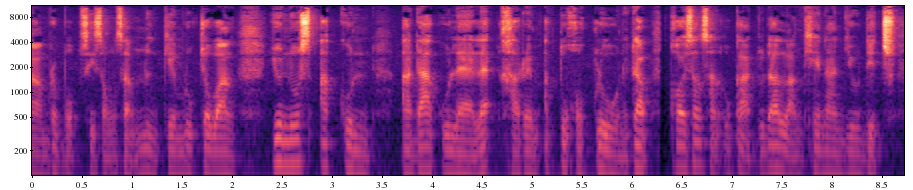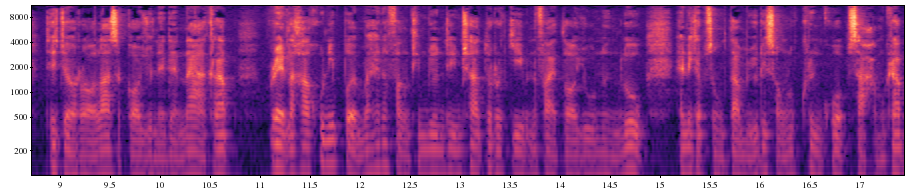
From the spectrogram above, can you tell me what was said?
ตามระบบ 4-2-3-1 เกมรุกจะวางยูนุสอากุลอาดากูแล และคาเรมอักตูโคกลูนะครับคอยสร้างสรรค์โอกาสอยู่ด้านหลังเคนานยูดิชที่จะรอล่าสกอร์อยู่ในแดนหน้าครับ เรทราคาคู่นี้เปิดมาให้ทางฝั่งทีมเยือนทีมชาติตุรกีเป็นฝ่ายต่ออยู่1ลูกให้ในกับส่งต่ำอยู่ที่ 2 ลูกครึ่งควบ 3 ครับ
